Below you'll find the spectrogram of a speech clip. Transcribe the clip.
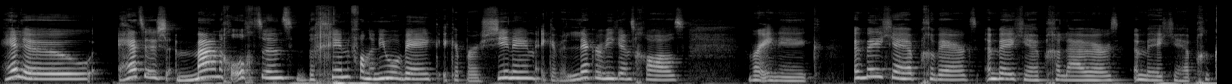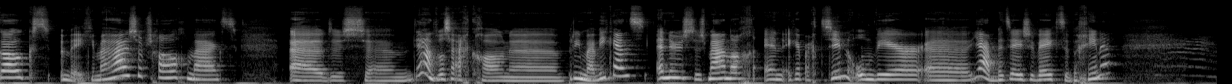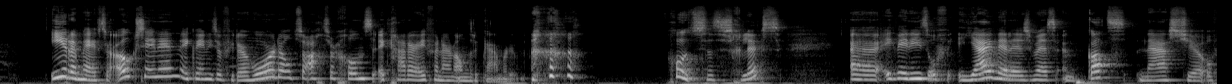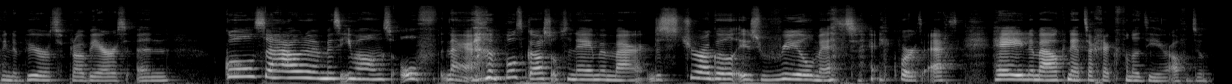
Hallo, het is maandagochtend, begin van de nieuwe week. Ik heb er zin in. Ik heb een lekker weekend gehad waarin ik een beetje heb gewerkt, een beetje heb geluierd, een beetje heb gekookt, een beetje mijn huis heb schoongemaakt. Uh, dus uh, ja, het was eigenlijk gewoon uh, prima weekend. En nu is het dus maandag en ik heb echt zin om weer eh, ja, met deze week te beginnen. Irem heeft er ook zin in. Ik weet niet of je er hoorde op de achtergrond. Ik ga er even naar een andere kamer doen. Goed, dat is gelukt. Uh, ik weet niet of jij wel eens met een kat naast je of in de buurt probeert een call te houden met iemand of nou ja, een podcast op te nemen. Maar de struggle is real, mensen. Ik word echt helemaal knettergek van het dier af en toe.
